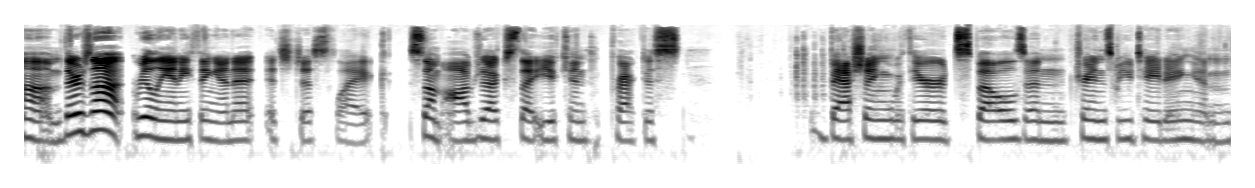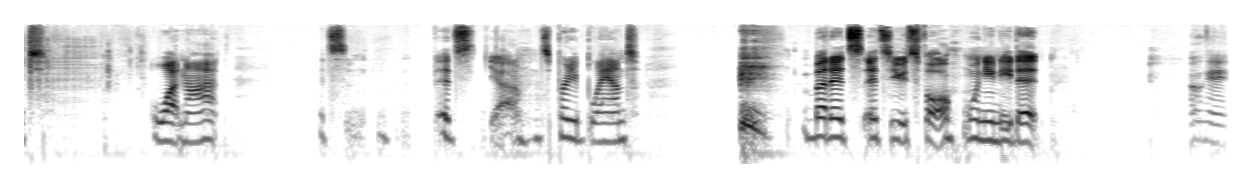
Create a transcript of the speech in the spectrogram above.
um, there's not really anything in it. It's just like some objects that you can practice bashing with your spells and transmutating and whatnot. It's it's yeah, it's pretty bland, but it's it's useful when you need it. Okay,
